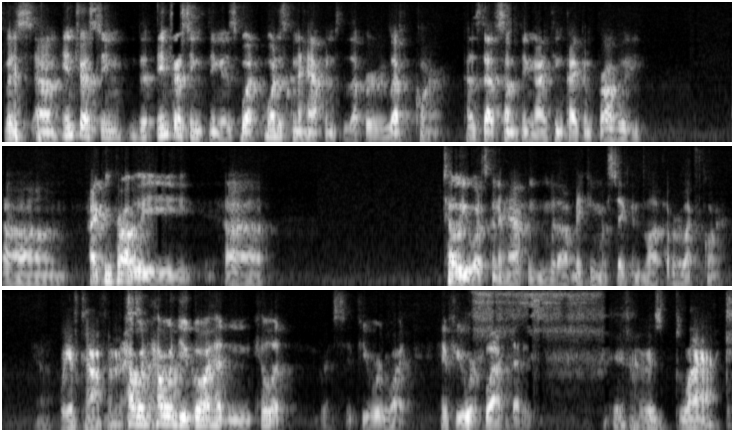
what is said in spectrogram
But it's um, interesting. The interesting thing is what what is going to happen to the upper left corner because that's something I think I can probably um, I can probably uh, tell you what's going to happen without making a mistake in the upper left corner. Yeah. We have confidence. How would how would you go ahead and kill it, Chris, if you were white? If you were black, that is. If I was black.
